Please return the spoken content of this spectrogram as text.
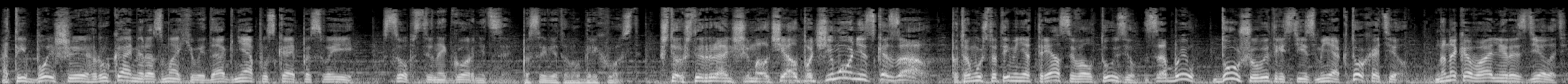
«А ты больше руками размахивай, да огня пускай по своей собственной горнице», — посоветовал Грехвост. «Что ж ты раньше молчал? Почему не сказал?» «Потому что ты меня тряс и волтузил. Забыл? Душу вытрясти из меня кто хотел? На наковальне разделать.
